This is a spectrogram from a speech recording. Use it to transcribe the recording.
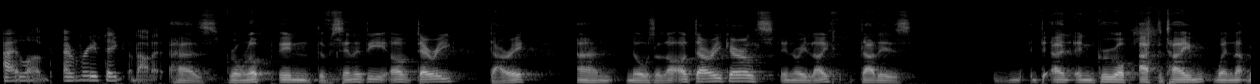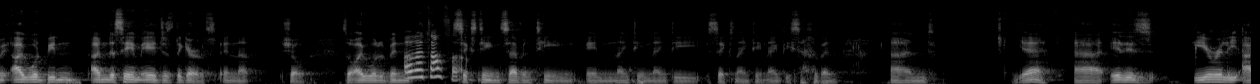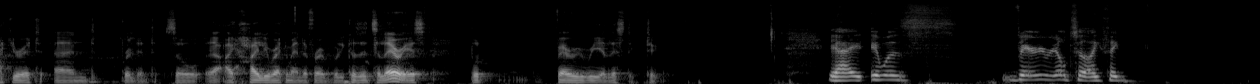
I loved everything about it. Has grown up in the vicinity of Derry, Derry, and knows a lot of Derry girls in real life. That is, and, and grew up at the time when that I would be. I'm the same age as the girls in that show, so I would have been. Oh, that's awesome. 16, 17 in 1996, 1997. And yeah, uh, it is eerily accurate and brilliant. So uh, I highly recommend it for everybody because it's hilarious, but very realistic too. Yeah, it was very real to I think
